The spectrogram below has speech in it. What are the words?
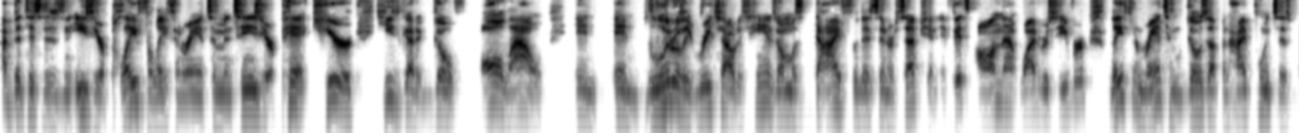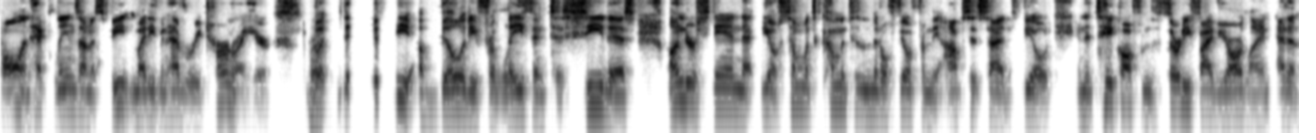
I bet this is an easier play for Lathan Ransom. It's an easier pick. Here, he's got to go all out and and literally reach out his hands, almost dive for this interception. If it's on that wide receiver, Lathan Ransom goes up and high points his ball and heck lands on his feet and might even have a return right here. Right. But the, the ability for Lathan to see this, understand that you know someone's coming to the middle field from the opposite side of the field, and to take off from the 35 yard line at an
